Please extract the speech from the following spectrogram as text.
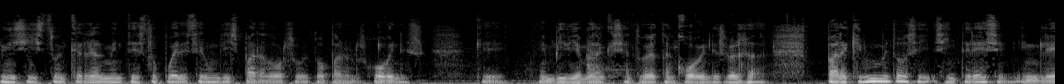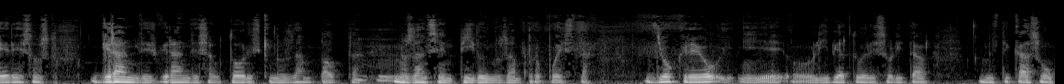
Yo insisto en que realmente esto puede ser un disparador, sobre todo para los jóvenes, que envidia me dan que sean todavía tan jóvenes, ¿verdad? Para que en un momento se, se interesen en leer esos grandes, grandes autores que nos dan pauta, nos dan sentido y nos dan propuesta. Yo creo, y eh, Olivia, tú eres ahorita, en este caso,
